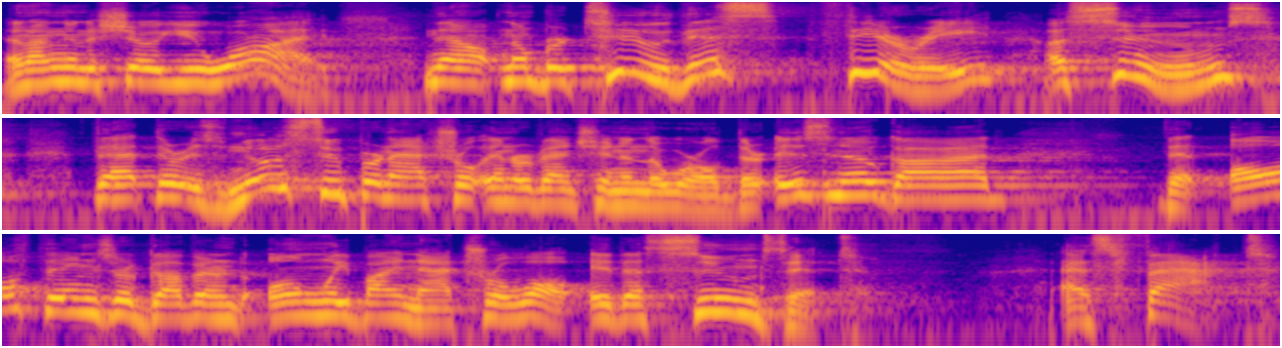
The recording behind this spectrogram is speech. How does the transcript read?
And I'm going to show you why. Now, number two, this theory assumes that there is no supernatural intervention in the world. There is no God, that all things are governed only by natural law. It assumes it as fact.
